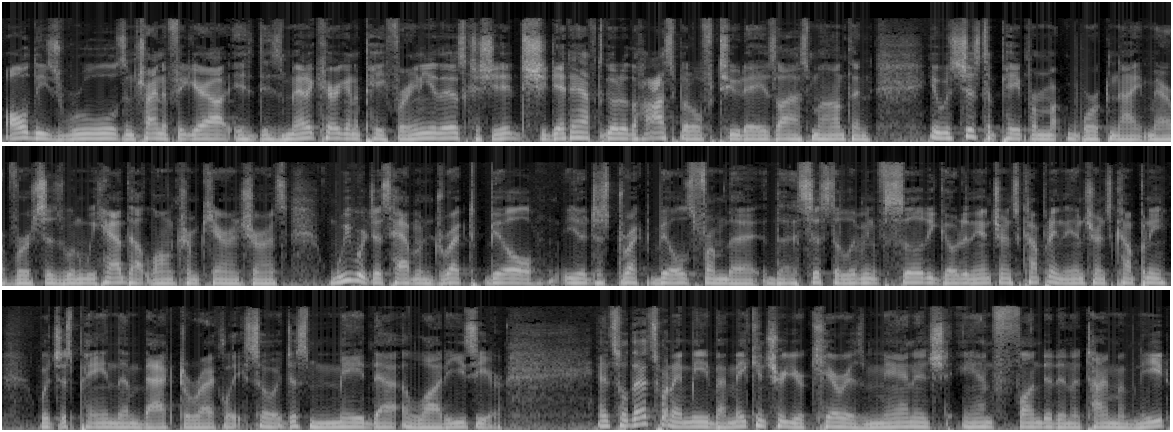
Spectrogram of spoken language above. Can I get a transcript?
all these rules and trying to figure out is, is Medicare going to pay for any of this? Because she did she did have to go to the hospital for two days last month, and it was just a paperwork nightmare. Versus when we had that long term care insurance, we were just having direct bill, you know, just direct bills from the the assisted living facility go to the insurance company, and the insurance company was just paying them back directly. So it just made that a lot easier. And so that's what I mean by making sure your care is managed and funded in a time of need.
